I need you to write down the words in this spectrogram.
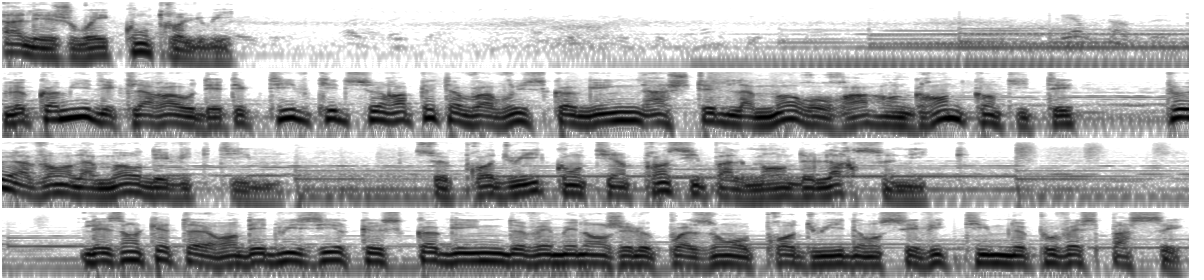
allait jouer contre lui. Le commis déclara au détective qu'il se rappelait avoir vu Scoggin acheter de la mort au rat en grande quantité peu avant la mort des victimes. Ce produit contient principalement de l'arsenic. Les enquêteurs en déduisirent que Scoggin devait mélanger le poison aux produits dont ses victimes ne pouvaient se passer.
